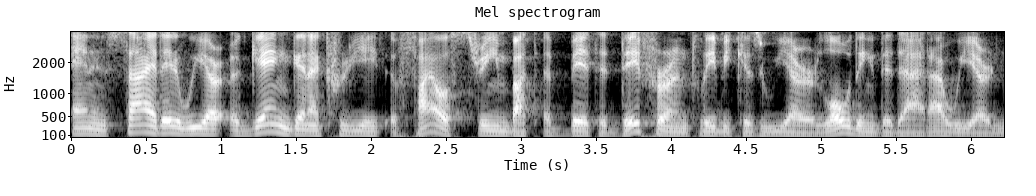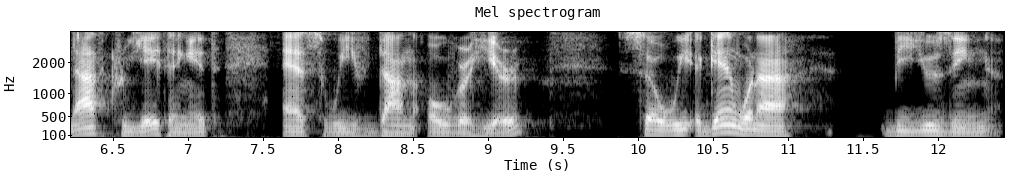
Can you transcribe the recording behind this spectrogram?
And inside it, we are again gonna create a file stream, but a bit differently because we are loading the data. We are not creating it as we've done over here. So we again wanna be using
